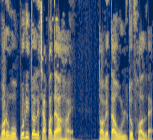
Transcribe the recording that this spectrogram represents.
বরং ওপরিতলে চাপা দেওয়া হয়, তবে তা উল্টো ফল দেয়।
